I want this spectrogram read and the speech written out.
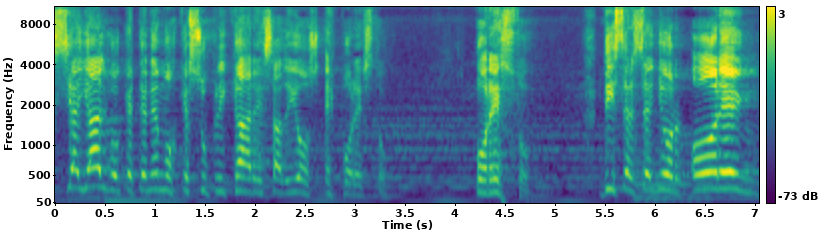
Si hay algo que tenemos que suplicar es a Dios, es por esto. Por esto. Dice el Señor, oren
